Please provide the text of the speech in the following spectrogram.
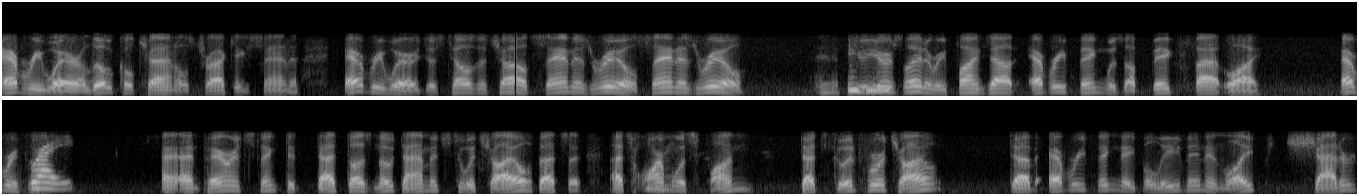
everywhere, local channels tracking Santa, everywhere just tells the child Santa's real, Santa's real. And a few Mhm. years later, he finds out everything was a big fat lie. Everything. Right. And, and parents think that that does no damage to a child. That's a that's mm-hmm. harmless fun. That's good for a child to have everything they believe in in life shattered.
